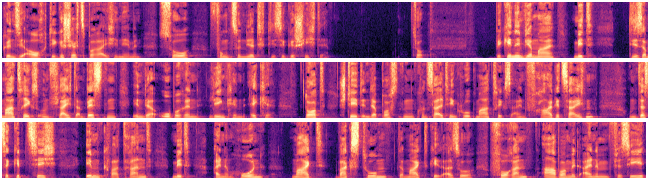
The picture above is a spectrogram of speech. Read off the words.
können Sie auch die Geschäftsbereiche nehmen. So funktioniert diese Geschichte. So, beginnen wir mal mit dieser Matrix und vielleicht am besten in der oberen linken Ecke. Dort steht in der Boston Consulting Group Matrix ein Fragezeichen und das ergibt sich im Quadrant mit einem hohen Marktwachstum. Der Markt geht also voran, aber mit einem für Sie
